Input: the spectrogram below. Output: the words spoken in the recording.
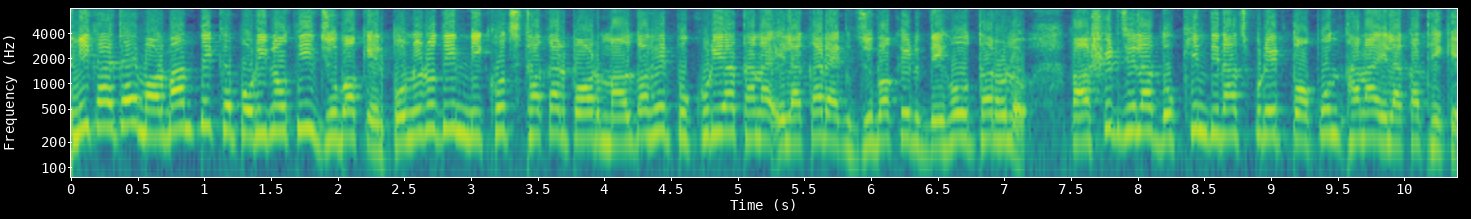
কায়দায় মর্মান্তিক পরিণতি যুবকের। পনেরো দিন নিখোঁজ থাকার পর মালদহের পুকুরিয়া থানা এলাকার এক যুবকের দেহ উদ্ধার হল। পাশের জেলা দক্ষিণ দিনাজপুরের তপন থানা এলাকা থেকে।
